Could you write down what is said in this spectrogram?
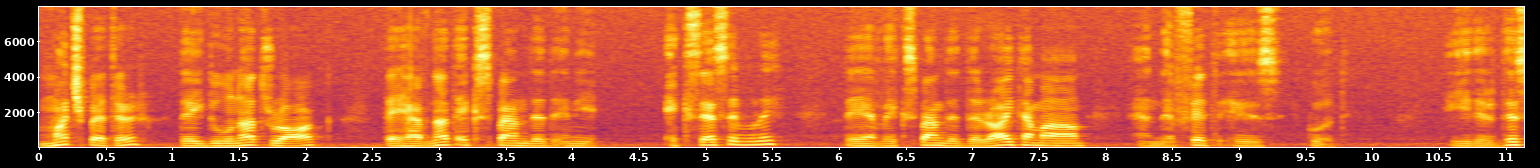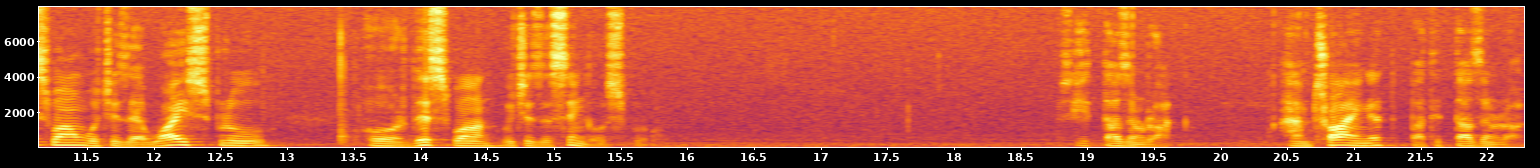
much better. They do not rock. They have not expanded any excessively. They have expanded the right amount, and the fit is good. Either this one, which is a Y sprue, or this one, which is a single sprue. See, it doesn't rock. I'm trying it, but it doesn't rock.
